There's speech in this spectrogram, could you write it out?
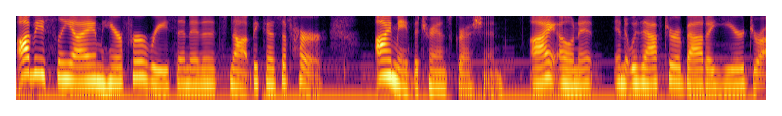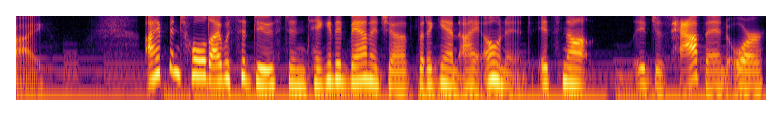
Obviously, I am here for a reason, and it's not because of her. I made the transgression. I own it, and it was after about a year dry. I have been told I was seduced and taken advantage of, but again, I own it. It's not, it just happened, or,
